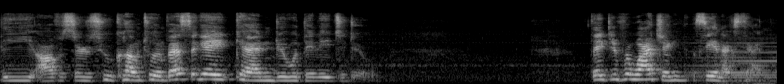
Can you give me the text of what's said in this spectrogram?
the officers who come to investigate can do what they need to do. Thank you for watching. See you next time.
